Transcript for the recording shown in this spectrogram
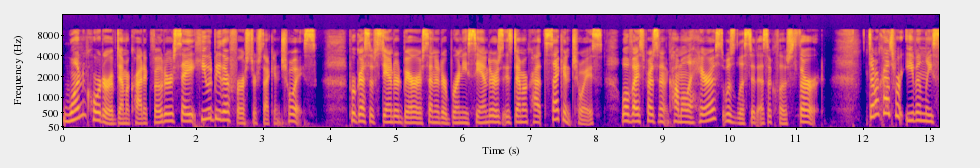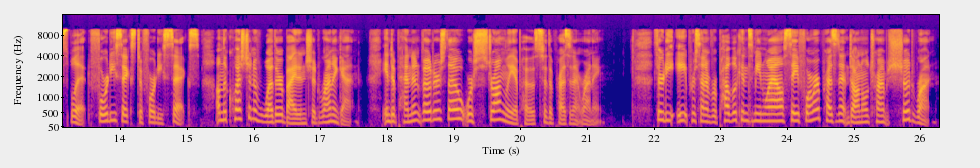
one quarter of Democratic voters say he would be their first or second choice. Progressive standard bearer Senator Bernie Sanders is Democrats' second choice, while Vice President Kamala Harris was listed as a close third. Democrats were evenly split, 46 to 46, on the question of whether Biden should run again. Independent voters, though, were strongly opposed to the president running. 38% of Republicans, meanwhile, say former President Donald Trump should run.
